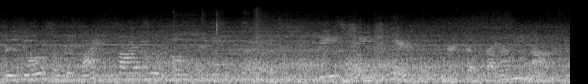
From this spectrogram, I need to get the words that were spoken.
The doors on the right side will open. Please change here at the Banami Line.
